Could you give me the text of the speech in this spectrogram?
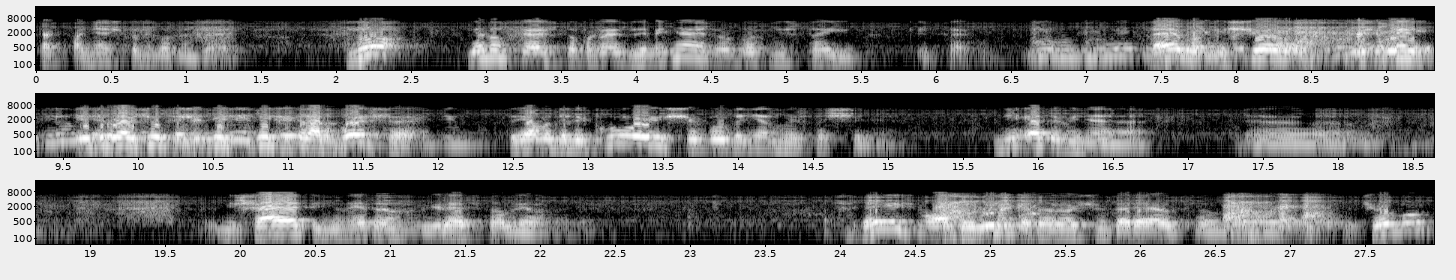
Как понять, что мы должны делать. Но я должен сказать, что, по крайней мере, для меня этот вопрос не стоит. Дай бог еще, если бы я учился еще 10, 10 раз больше, то я бы далеко еще был до нервного истощения. Не это меня э, мешает, и не это является проблемой. Хотя есть молодые люди, которые очень ударяются в учебу,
